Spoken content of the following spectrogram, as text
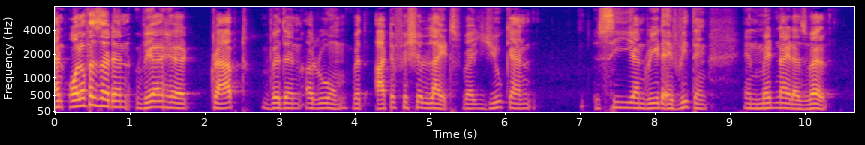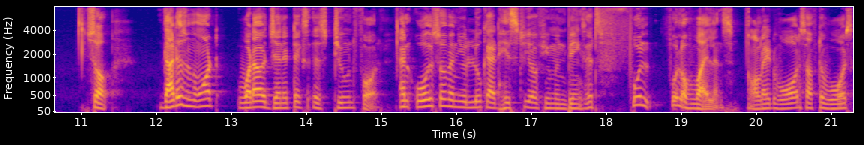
And all of a sudden, we are here trapped within a room with artificial lights where you can see and read everything in midnight as well. So, that is not what our genetics is tuned for. And also, when you look at history of human beings, it's full full of violence. All right, wars after wars.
